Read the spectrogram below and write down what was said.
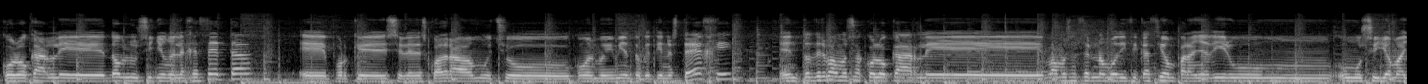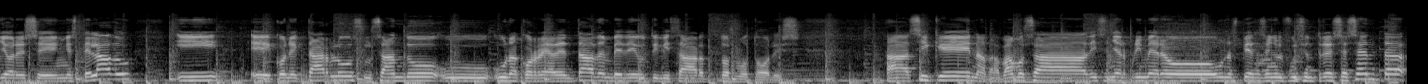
colocarle doble usillo en el eje Z eh, porque se le descuadraba mucho con el movimiento que tiene este eje. Entonces vamos a colocarle vamos a hacer una modificación para añadir un, un usillo mayores en este lado y eh, conectarlos usando una correa dentada en vez de utilizar dos motores. Así que nada, vamos a diseñar primero unas piezas en el Fusion 360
